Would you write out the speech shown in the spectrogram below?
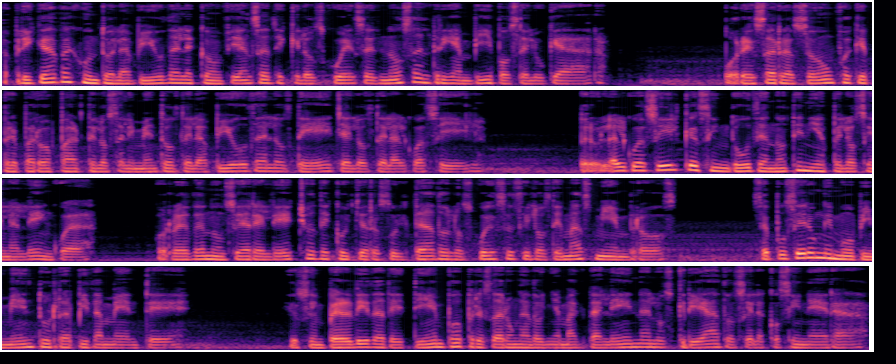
abrigaba junto a la viuda la confianza de que los jueces no saldrían vivos del lugar. Por esa razón fue que preparó aparte los alimentos de la viuda, los de ella y los del alguacil pero el alguacil que sin duda no tenía pelos en la lengua, corrió a denunciar el hecho de cuyo resultado los jueces y los demás miembros se pusieron en movimiento rápidamente, y sin pérdida de tiempo apresaron a doña Magdalena, los criados y la cocinera.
